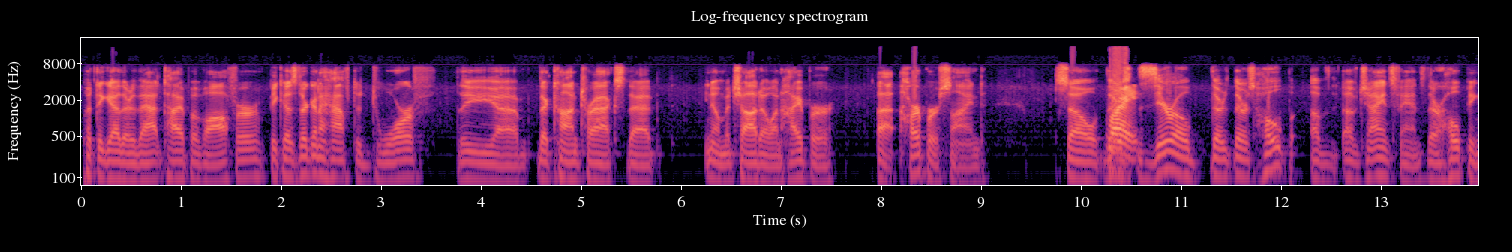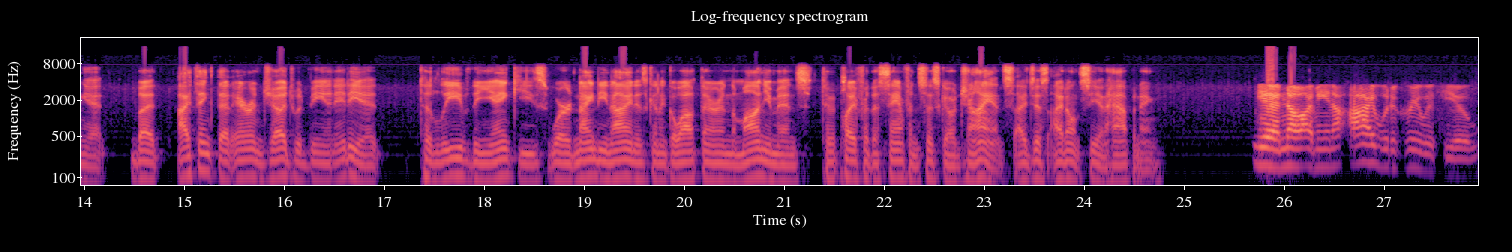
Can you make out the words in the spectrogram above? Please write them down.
put together that type of offer because they're going to have to dwarf the uh, the contracts that you know Machado and Hyper uh, Harper signed. So there's Right. zero. There, there's hope of of Giants fans. They're hoping it, but I think that Aaron Judge would be an idiot to leave the Yankees, where 99 is going to go out there in the monuments to play for the San Francisco Giants. I just I don't see it happening. Yeah, no, I mean, I would agree with you.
